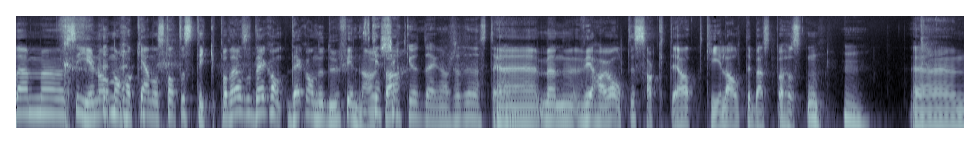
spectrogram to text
de uh, sier noe. Nå har ikke jeg noe statistikk på det, så det kan, det kan jo du finne ut av. Skal jeg sjekke ut det kanskje til neste gang. Eh, men vi har jo alltid sagt det at Kiel er alltid best på høsten. Mm. Eh,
